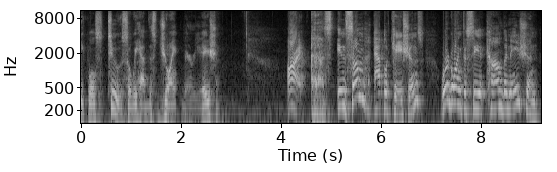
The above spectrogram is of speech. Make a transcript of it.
equals 2. So we have this joint variation. All right, in some applications, we're going to see a combination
